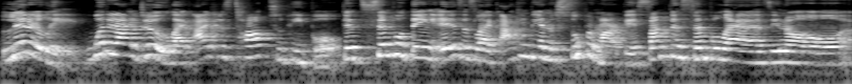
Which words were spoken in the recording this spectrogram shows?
literally what did i do like i just talk to people the simple thing is is like i can be in the supermarket something simple as you know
